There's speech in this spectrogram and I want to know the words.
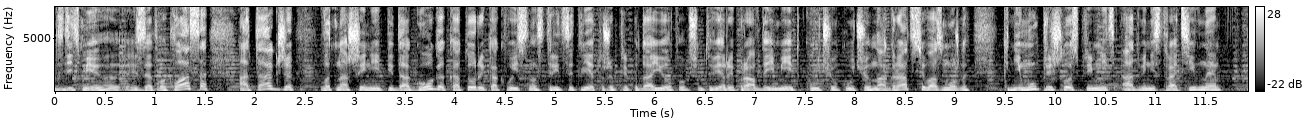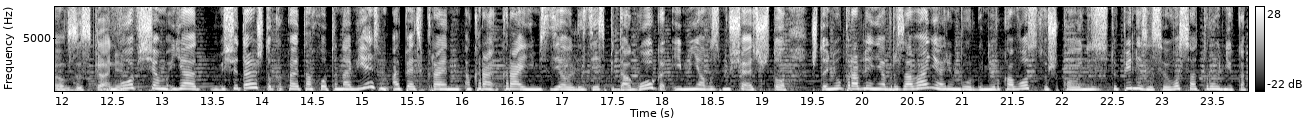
с детьми э, из этого класса, а также в отношении педагога, который, как выяснилось, 30 лет уже преподает, в общем-то, верой и правдой, имеет кучу-кучу наград всевозможных, к нему пришлось применить административное взыскание. В общем, я считаю, что какая-то охота на ведьм, опять край- кра- крайним сделали здесь педагога, и меня возмущает что? Что ни управление образования Оренбурга, ни руководство школы не заступили за своего сотрудника.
